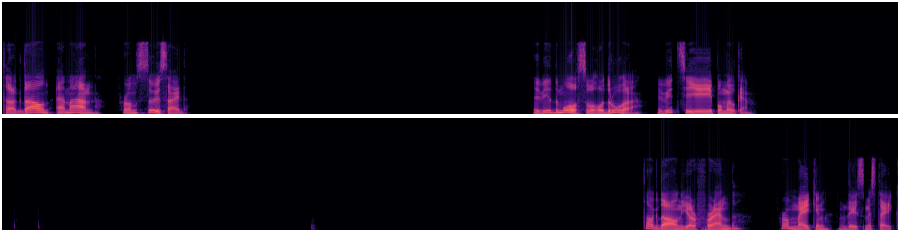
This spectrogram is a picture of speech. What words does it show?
talk down a man from suicide. Відмов свого друга від цієї помилки. talk down your friend from making this mistake.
